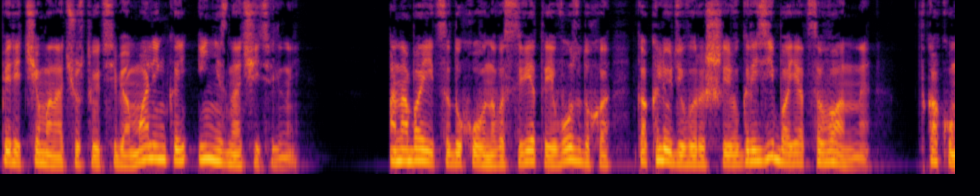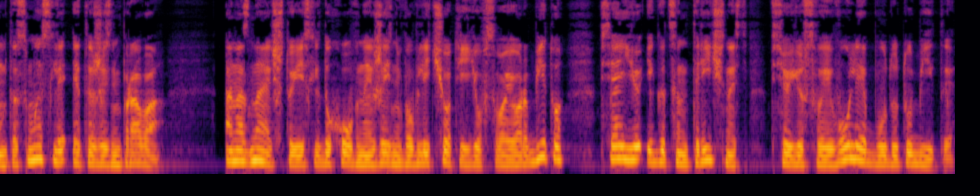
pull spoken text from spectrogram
перед чем она чувствует себя маленькой и незначительной. Она боится духовного света и воздуха, как люди, выросшие в грязи, боятся ванны. В каком-то смысле эта жизнь права. Она знает, что если духовная жизнь вовлечет ее в свою орбиту, вся ее эгоцентричность, все ее своеволие будут убиты.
